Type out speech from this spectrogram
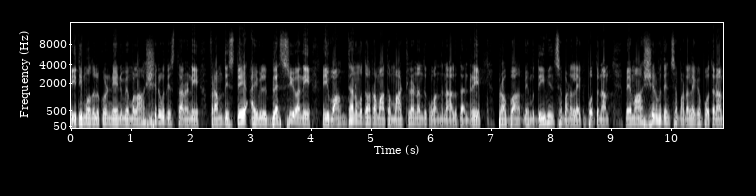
ఇది మొదలుకొని నేను మిమ్మల్ని ఆశీర్వదిస్తానని from this day I will bless you అని నీ వాగ్దానము ద్వారా మాతో మాట్లాడినందుకు వందనాలు తండ్రి. ప్రవ్వా మేము దీవించబడలేకపోతున్నాం. మేము ఆశీర్వదించబడలేకపోతున్నాం.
